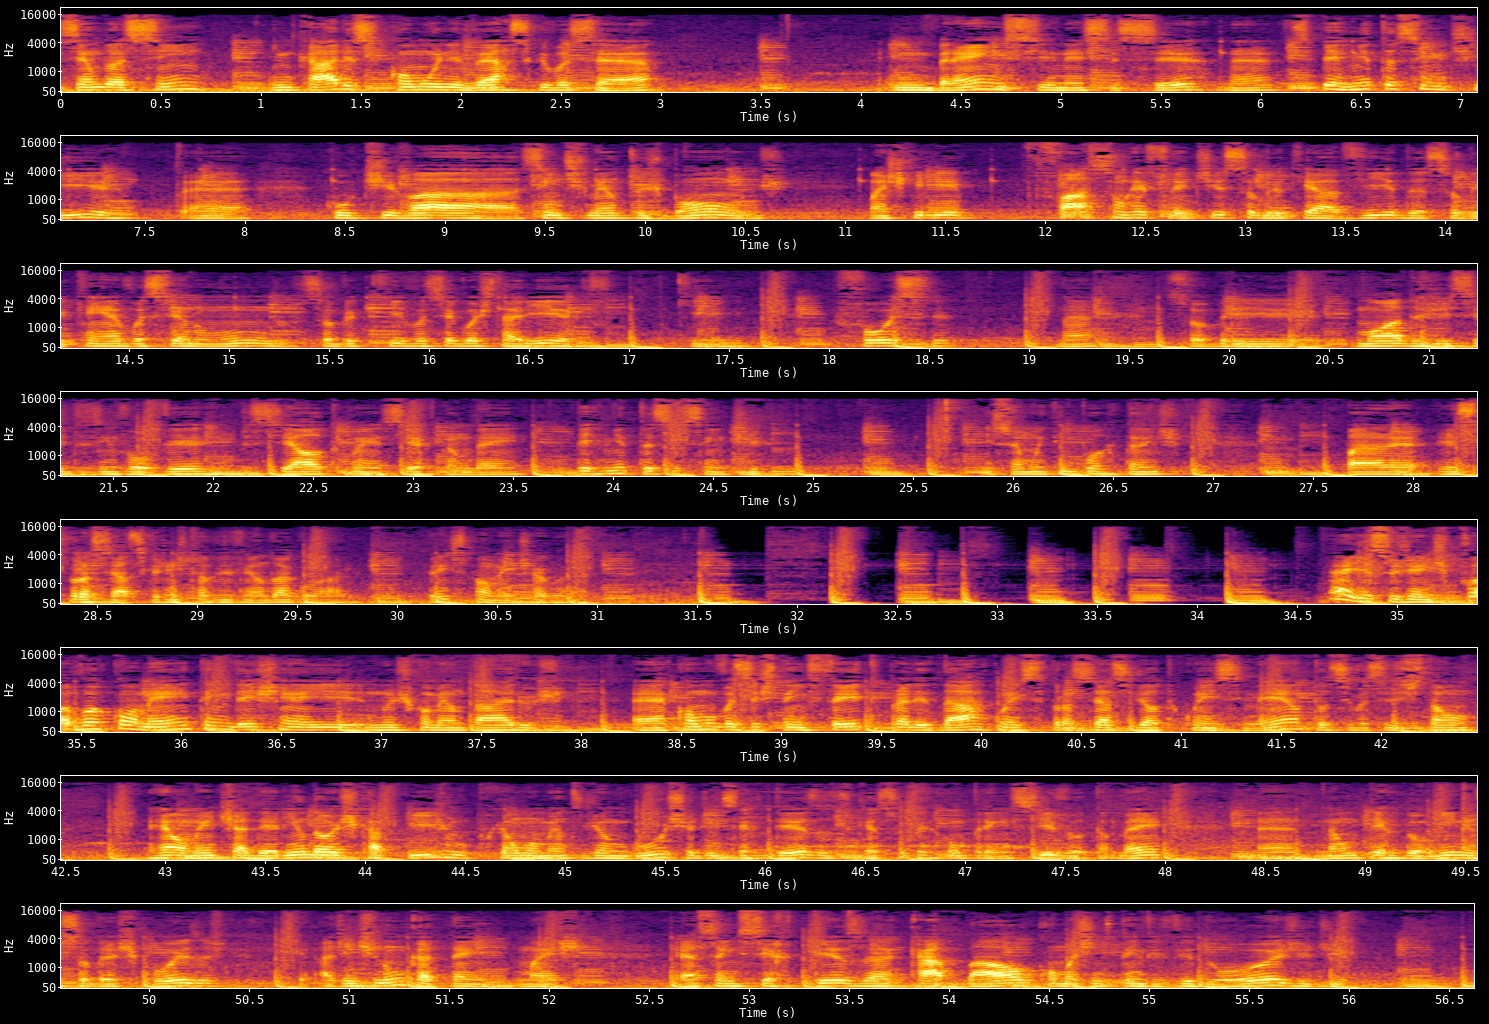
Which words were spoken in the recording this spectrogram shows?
Sendo assim, encare-se como o universo que você é, embrense nesse ser, né? se permita sentir, é, cultivar sentimentos bons, mas que lhe façam refletir sobre o que é a vida, sobre quem é você no mundo, sobre o que você gostaria que fosse, né? sobre modos de se desenvolver, de se autoconhecer também. Permita-se sentir. Isso é muito importante para esse processo que a gente está vivendo agora, principalmente agora. É isso, gente. Por favor, comentem, deixem aí nos comentários é, como vocês têm feito para lidar com esse processo de autoconhecimento, se vocês estão realmente aderindo ao escapismo, porque é um momento de angústia, de incertezas, o que é super compreensível também, né? não ter domínio sobre as coisas. A gente nunca tem, mas essa incerteza cabal, como a gente tem vivido hoje, de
